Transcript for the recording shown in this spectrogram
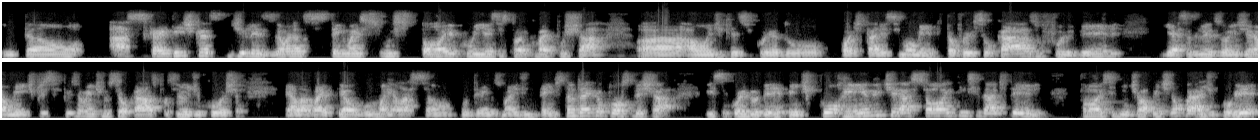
então as características de lesão elas têm mais um histórico e esse histórico vai puxar uh, aonde que esse corredor pode estar nesse momento. Então foi o seu caso, foi o dele e essas lesões geralmente, principalmente no seu caso, posterior de coxa, ela vai ter alguma relação com treinos mais intensos. Tanto é que eu posso deixar esse corredor, de repente, correndo e tirar só a intensidade dele. Falar, é o seguinte, ó, a gente não parar de correr,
